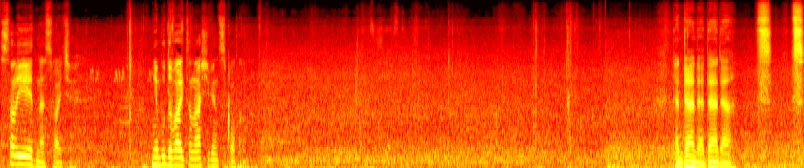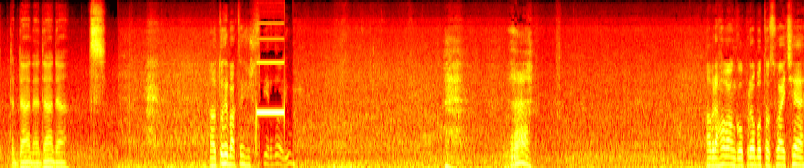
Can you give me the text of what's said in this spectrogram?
Solidne, słuchajcie. Nie budowali to nasi, więc spoko. Da da da da da. Cs, cs, Da da da da. Cs. No tu chyba ktoś już spierdolił. Dobra, chowam GoPro, bo to słuchajcie,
